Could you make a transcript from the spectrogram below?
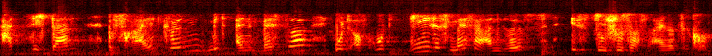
hat sich dann befreien können mit einem Messer und aufgrund dieses Messerangriffs ist es zum Schusswaffeneinsatz gekommen.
